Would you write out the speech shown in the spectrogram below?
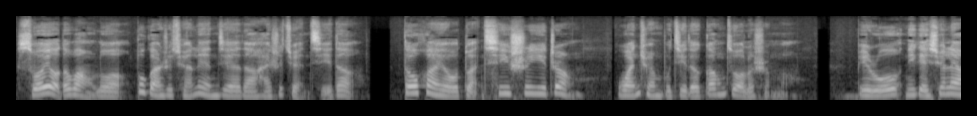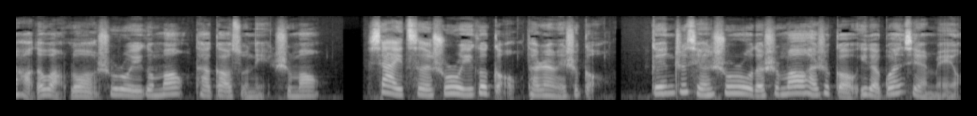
所有的网络，不管是全连接的还是卷积的，都患有短期失忆症，完全不记得刚做了什么。比如，你给训练好的网络输入一个猫，它告诉你是猫；下一次输入一个狗，它认为是狗，跟之前输入的是猫还是狗一点关系也没有。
